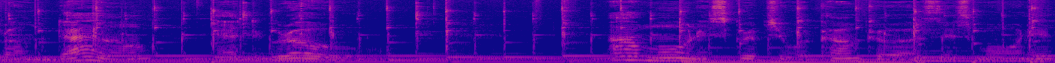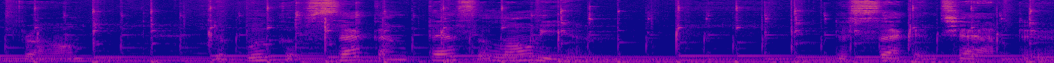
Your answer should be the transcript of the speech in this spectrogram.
from down at the Grove. Our morning scripture will come to us this morning from the book of Second Thessalonians, the second chapter,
